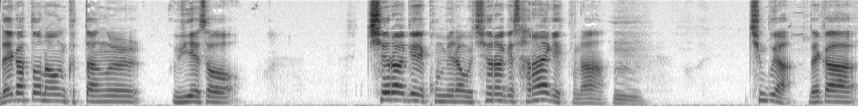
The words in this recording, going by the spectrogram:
내가 떠나온 그 땅을 위해서 치열하게 고민하고 치열하게 살아야겠구나. 음. 친구야, 내가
